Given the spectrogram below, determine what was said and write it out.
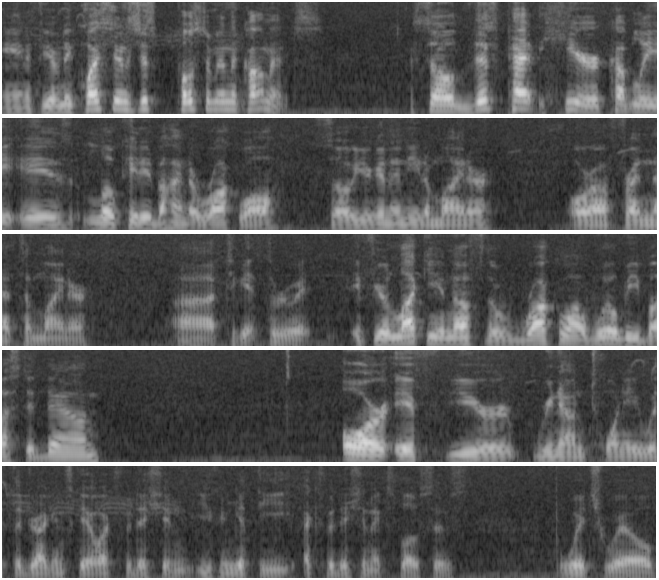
And if you have any questions, just post them in the comments. So this pet here, Cubbly, is located behind a rock wall. So you're going to need a miner or a friend that's a miner uh, to get through it. If you're lucky enough, the rock wall will be busted down. Or if you're renowned 20 with the Dragon Scale Expedition, you can get the Expedition Explosives, which will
